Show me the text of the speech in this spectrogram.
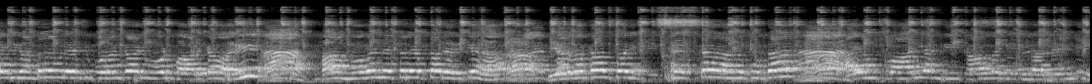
ఐదు గంటలు లేచి పొలం కాడి ఓడి బాడకావాలి ఆ మొగని ఎత్తలేపుతారు ఎదికేనా ఎడవకాలుకొని ఎక్కడ అనుకుంటా ఐఎమ్ సారీ అండి కాళ్ళకి ఏంటి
